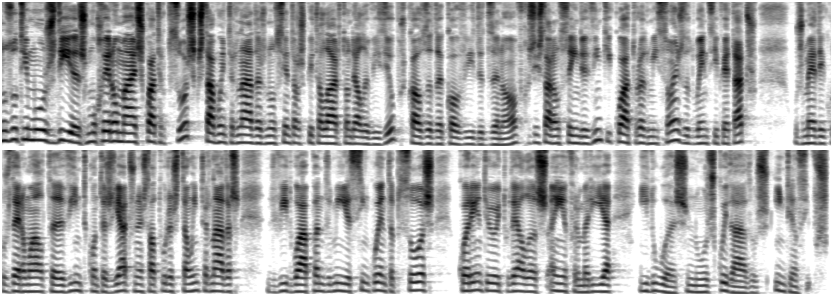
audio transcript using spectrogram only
Nos últimos dias morreram mais quatro pessoas que estavam internadas no centro hospitalar Tondela Viseu por causa da Covid-19. Registaram-se ainda 24 admissões de doentes infectados. Os médicos deram alta a 20 contagiados. Nesta altura estão internadas devido à pandemia 50 pessoas, 48 delas em enfermaria e duas nos cuidados intensivos.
